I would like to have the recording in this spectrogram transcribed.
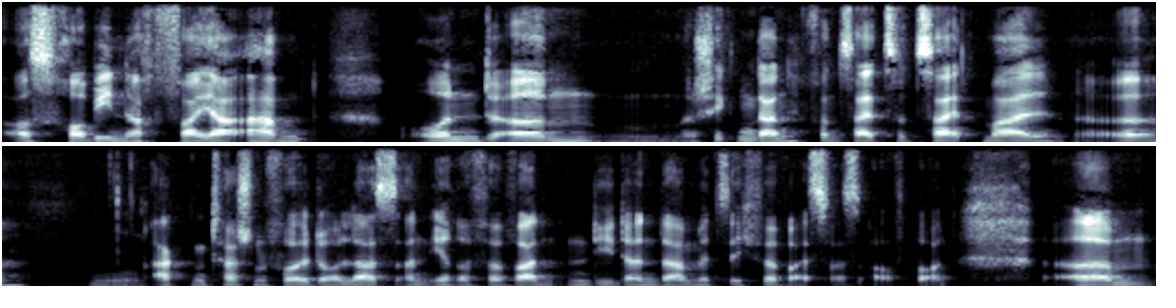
aus Hobby nach Feierabend und ähm, schicken dann von Zeit zu Zeit mal äh, Aktentaschen voll Dollars an ihre Verwandten, die dann damit sich für weiß was aufbauen. Ähm,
